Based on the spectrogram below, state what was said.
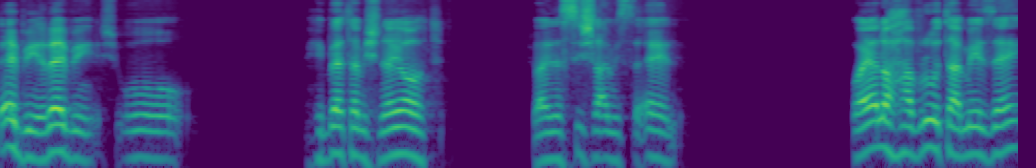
רבי, רבי, שהוא חיבר את המשניות, שהוא היה נשיא של עם ישראל, הוא היה לו חברותא מי זה?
